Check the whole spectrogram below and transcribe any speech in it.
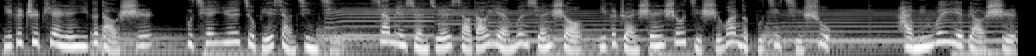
一个制片人，一个导师，不签约就别想晋级。下面选角小导演问选手，一个转身收几十万的不计其数。海明威也表示，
